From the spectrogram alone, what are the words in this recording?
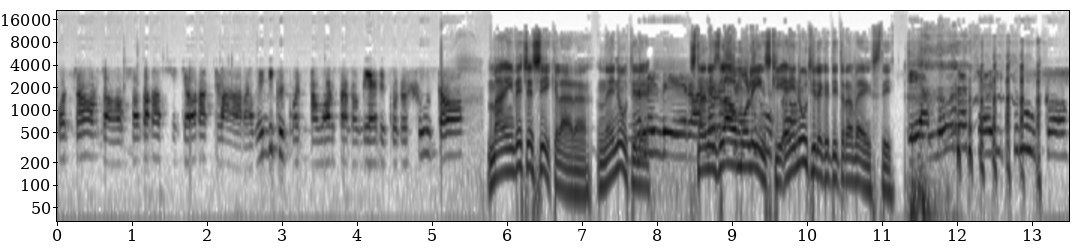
Buongiorno, sono la signora Clara. Vedi che questa volta non mi hai riconosciuto? Ma invece sì, Clara, è inutile. Non è vero. Stanislao allora Molinsky, è inutile che ti travesti. E allora c'è il trucco.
